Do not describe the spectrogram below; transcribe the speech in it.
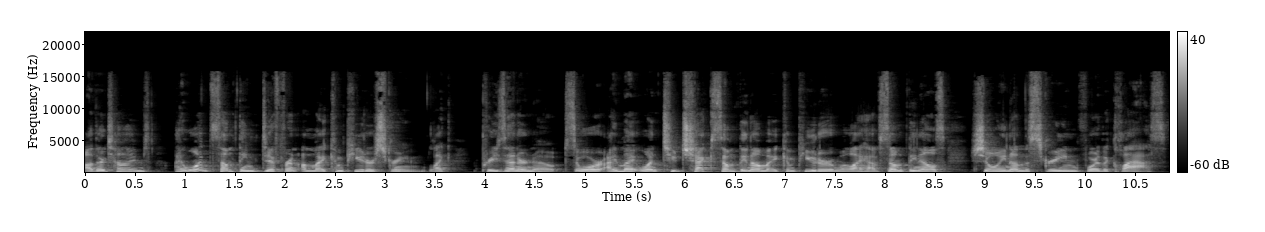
Other times, I want something different on my computer screen, like presenter notes, or I might want to check something on my computer while I have something else showing on the screen for the class.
